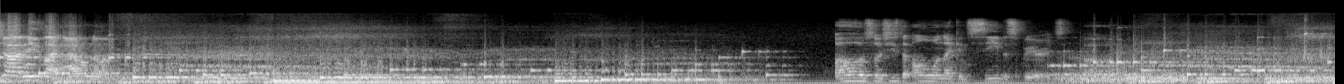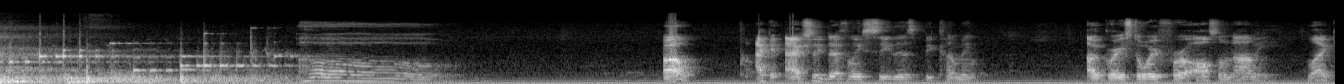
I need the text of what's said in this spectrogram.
Shot, he's like, I don't know. Oh, so she's the only one that can see the spirits. Oh. Oh. Oh. I could actually definitely see this becoming a great story for also Nami. Like,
